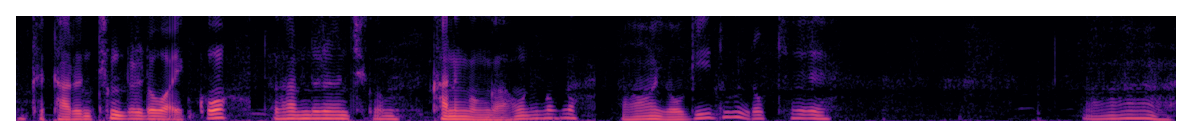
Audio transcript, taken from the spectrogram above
이렇게 다른 팀들도 와 있고 저 사람들은 지금 가는 건가 오는 건가? 아 여기도 이렇게 아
